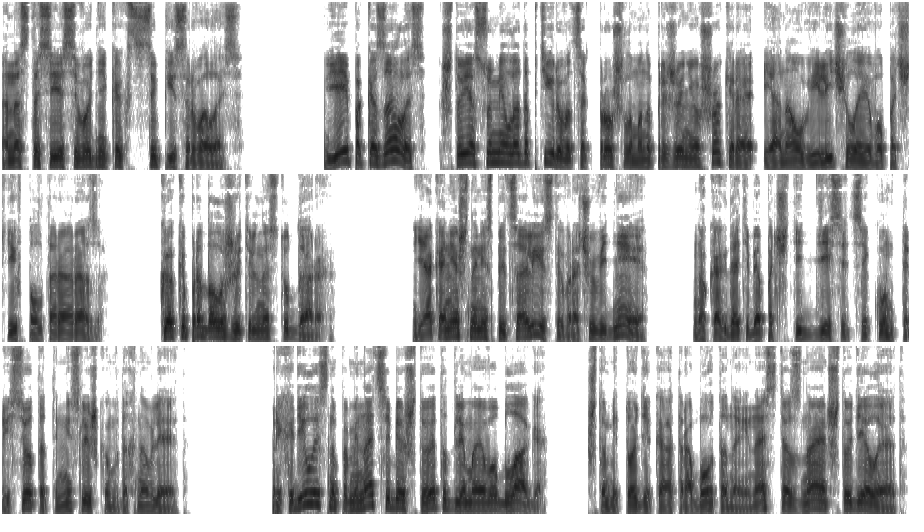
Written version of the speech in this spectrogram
Анастасия сегодня как с цепи сорвалась. Ей показалось, что я сумел адаптироваться к прошлому напряжению шокера, и она увеличила его почти в полтора раза, как и продолжительность удара. Я, конечно, не специалист, и врачу виднее, но когда тебя почти 10 секунд трясет, это не слишком вдохновляет. Приходилось напоминать себе, что это для моего блага, что методика отработана, и Настя знает, что делает,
